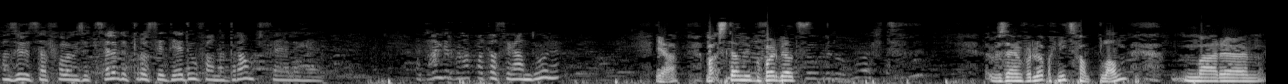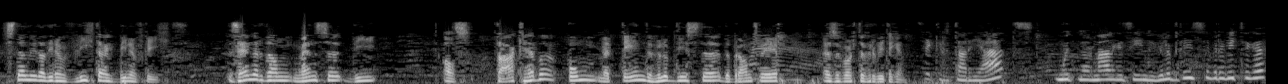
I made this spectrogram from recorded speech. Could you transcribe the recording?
dan zullen ze dat volgens hetzelfde procedé doen van de brandveiligheid. Het hangt er vanaf wat ze gaan doen. Hè. Ja, maar stel nu bijvoorbeeld... We zijn voorlopig niets van plan, maar uh, stel nu dat hier een vliegtuig binnenvliegt. Zijn er dan mensen die als taak hebben om meteen de hulpdiensten, de brandweer enzovoort te verwittigen. Het secretariaat moet normaal gezien de hulpdiensten verwittigen.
